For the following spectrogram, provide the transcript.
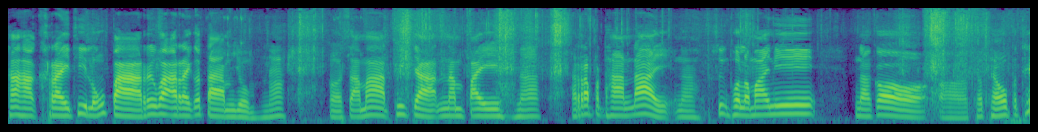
ถ้าหากใครที่หลงป่าหรือว่าอะไรก็ตามโยมนะสามารถที่จะนำไปนะรับประทานได้นะซึ่งผลไม้นี้ นะก็แถวๆประเท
